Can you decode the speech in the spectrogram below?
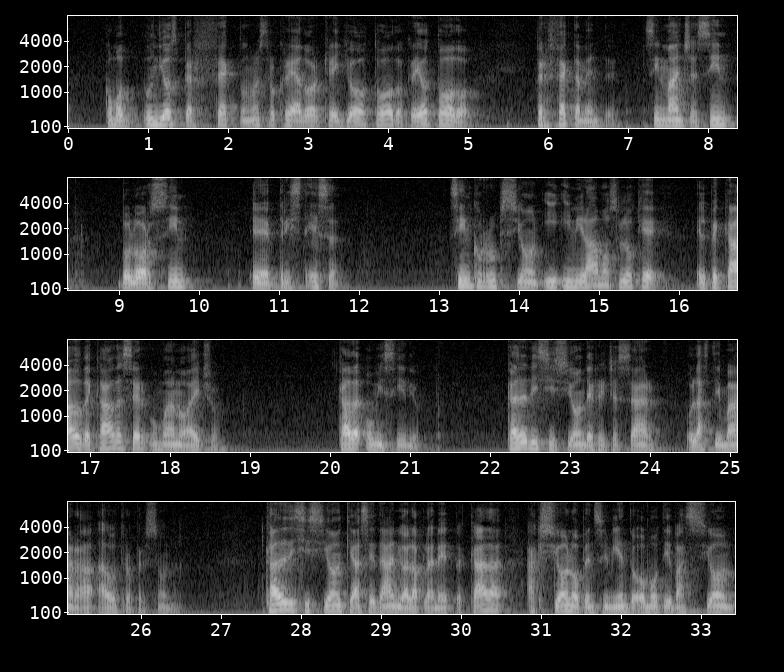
como un Dios perfecto, nuestro Creador, creyó todo, creó todo perfectamente, sin manchas, sin dolor, sin eh, tristeza, sin corrupción. Y, y miramos lo que el pecado de cada ser humano ha hecho, cada homicidio, cada decisión de rechazar o lastimar a otra persona cada decisión que hace daño a la planeta, cada acción o pensamiento o motivación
